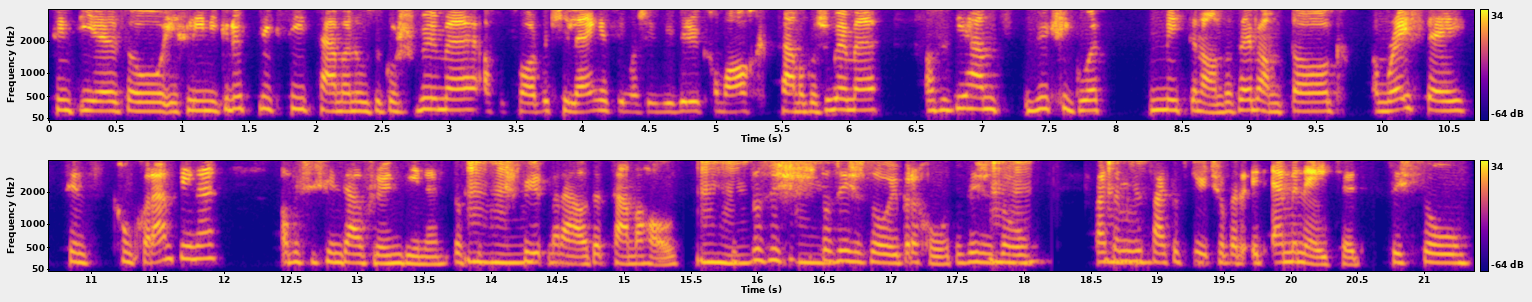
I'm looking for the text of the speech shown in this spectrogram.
sind die so in kleine Grüppli gewesen, zusammen raus schwimmen. Also zwar wirklich länger, sie wahrscheinlich 3,8 zusammen schwimmen. Also die haben es wirklich gut miteinander. Also eben am Tag, am Race Day sind es Konkurrentinnen, aber sie sind auch Freundinnen. Das, das Mhm. spürt man auch, der Zusammenhalt. Mhm. Das, das ist, Mhm. das ist so übergekommen. Das ist so, Mhm. ich weiß nicht, wie man Mhm. sagt auf Deutsch, aber it emanated. Es ist so,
